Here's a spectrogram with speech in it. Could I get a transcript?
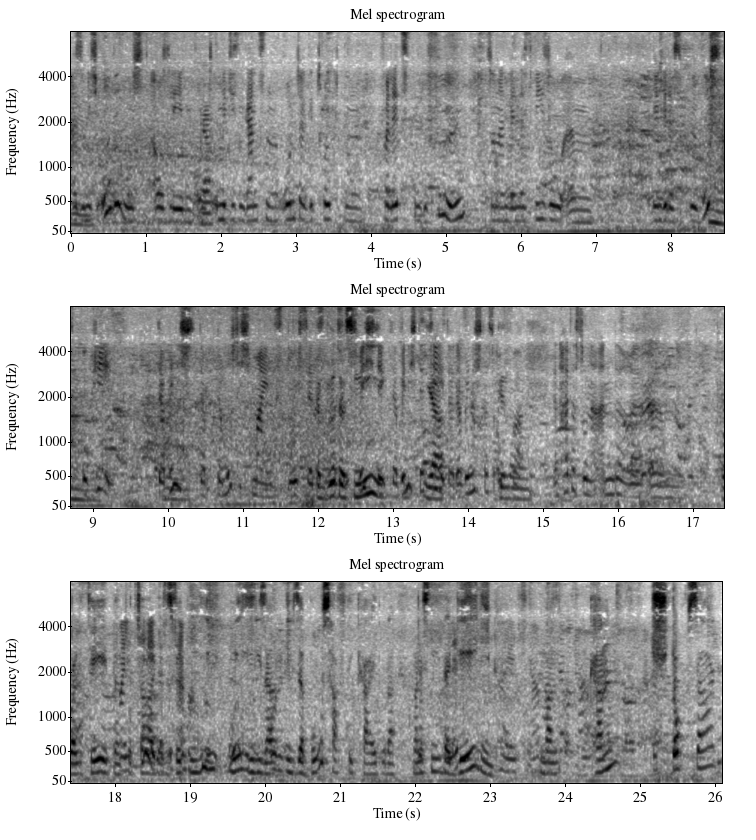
also mhm. nicht unbewusst ausleben und, ja. und, mit diesen ganzen runtergedrückten, verletzten Gefühlen, sondern wenn das wie so ähm, wenn wir das bewusst, mhm. okay, da bin ich, da, da muss ich meins durchsetzen. Dann wird das, das ist nie, wichtig, da bin ich der ja, Täter, da bin ich das Opfer. Genau. Dann hat das so eine andere ähm, Qualität, ne, Qualität, total. Das, das wird nie, nie in, dieser, in dieser Boshaftigkeit oder man ist nie dagegen. Ja. Man kann Stopp sagen,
